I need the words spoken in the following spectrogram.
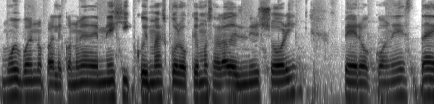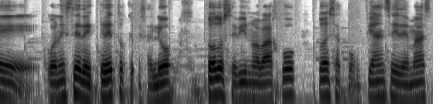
muy bueno para la economía de México y más con lo que hemos hablado del nearshoring, pero con este, con este decreto que salió, todo se vino abajo, toda esa confianza y demás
